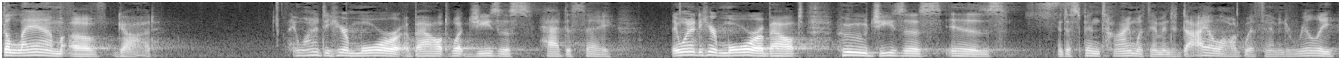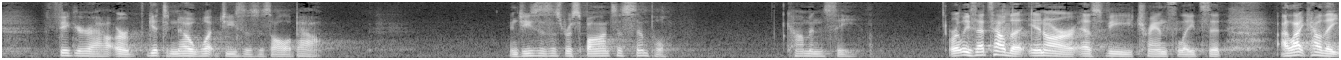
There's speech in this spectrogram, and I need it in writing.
the Lamb of God. They wanted to hear more about what Jesus had to say. They wanted to hear more about who Jesus is and to spend time with him and to dialogue with him and to really figure out or get to know what Jesus is all about. And Jesus' response is simple come and see. Or at least that's how the NRSV translates it. I like how the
